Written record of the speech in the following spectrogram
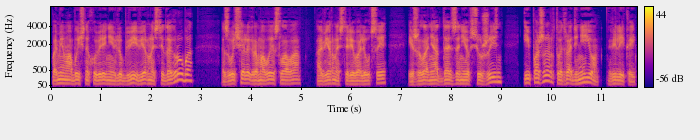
помимо обычных уверений в любви и верности до гроба, звучали громовые слова о верности революции и желании отдать за нее всю жизнь и пожертвовать ради нее, великой,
